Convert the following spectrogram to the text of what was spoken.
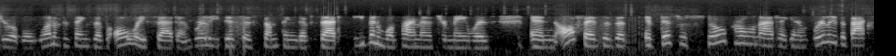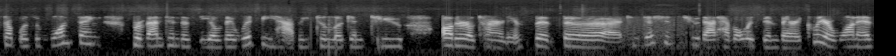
doable. One of the things they've always said, and really this is something they've said even when Prime Minister May was in office, is that if this was so problematic and really the backstop was the one thing preventing this deal, they would be happy to look into other alternatives. But the conditions to that have always been very clear. One is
